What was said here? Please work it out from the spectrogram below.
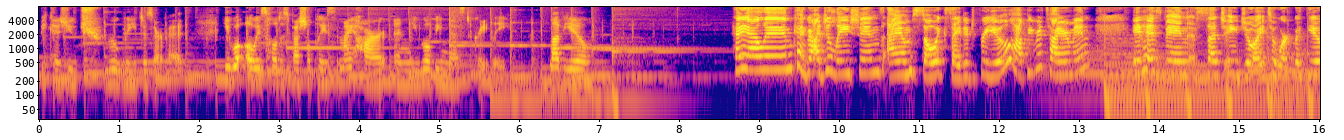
because you truly deserve it. You will always hold a special place in my heart, and you will be missed greatly. Love you. Hey, Ellen, congratulations. I am so excited for you. Happy retirement. It has been such a joy to work with you.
